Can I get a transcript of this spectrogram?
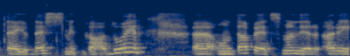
teju desmit gadu ir. Tāpēc man ir arī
